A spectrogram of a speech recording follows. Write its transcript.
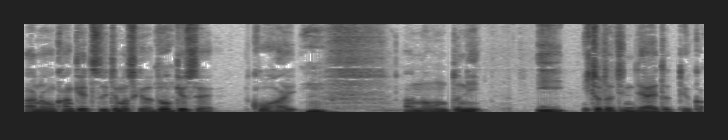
あの関係続いてますけど、同級生、後輩、あの本当にいい人たちに出会えたっていうか、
